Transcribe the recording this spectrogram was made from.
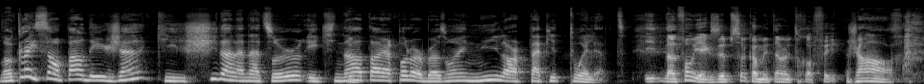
Donc là, ici, on parle des gens qui chient dans la nature et qui n'enterrent pas leurs besoins ni leur papier de toilette. Et dans le fond, il exhibe ça comme étant un trophée. Genre,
